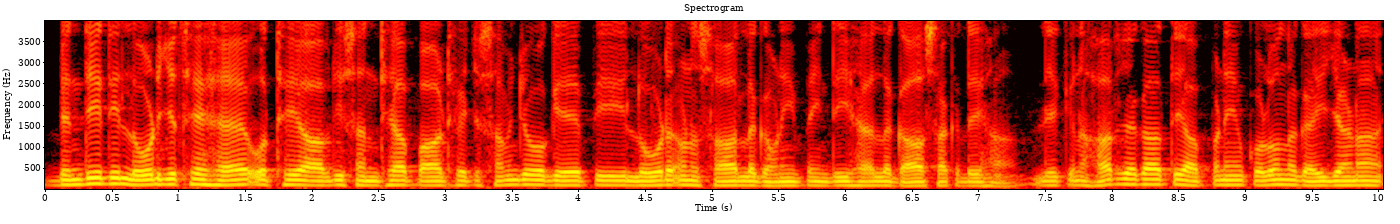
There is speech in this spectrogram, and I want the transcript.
ਬਿੰਦੀ ਦੀ ਲੋੜ ਜਿੱਥੇ ਹੈ, ਉੱਥੇ ਆਪ ਦੀ ਸੰਥਿਆ ਪਾਠ ਵਿੱਚ ਸਮਝੋਗੇ ਵੀ ਲੋੜ ਅਨੁਸਾਰ ਲਗਾਉਣੀ ਪੈਂਦੀ ਹੈ, ਲਗਾ ਸਕਦੇ ਹਾਂ। ਲੇਕਿਨ ਹਰ ਜਗ੍ਹਾ ਤੇ ਆਪਣੇ ਕੋਲੋਂ ਲਗਾਈ ਜਾਣਾ,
